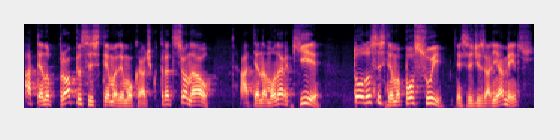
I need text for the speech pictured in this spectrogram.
até no próprio sistema democrático tradicional, até na monarquia. Todo o sistema possui esses desalinhamentos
